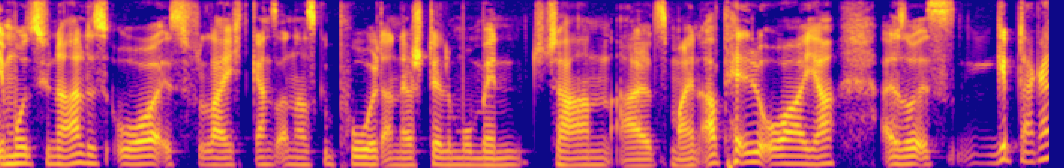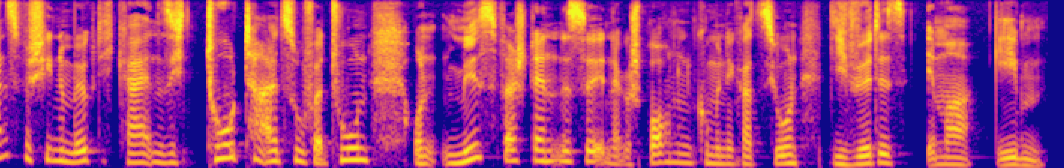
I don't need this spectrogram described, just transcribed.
emotionales Ohr ist vielleicht ganz anders gepolt an der Stelle momentan als mein Appellohr, ja. Also es gibt da ganz verschiedene Möglichkeiten, sich total zu vertun und Missverständnisse in der gesprochenen Kommunikation, die wird es immer geben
